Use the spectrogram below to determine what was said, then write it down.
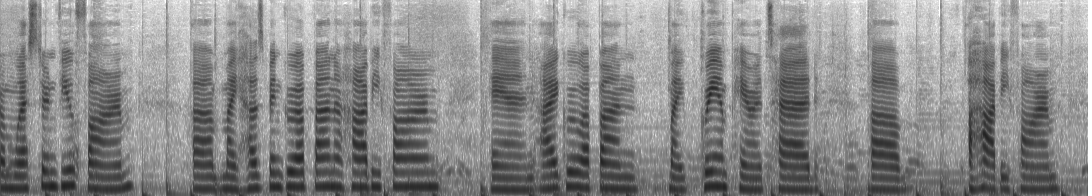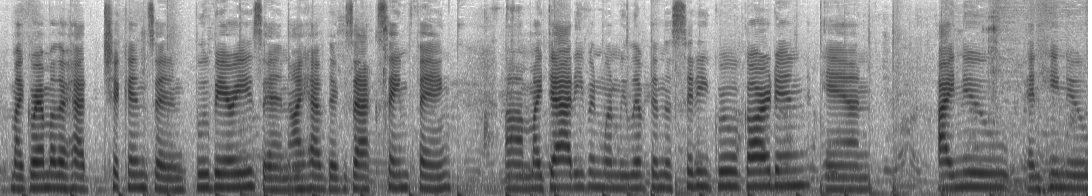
From Western View Farm. Um, my husband grew up on a hobby farm, and I grew up on my grandparents had um, a hobby farm. My grandmother had chickens and blueberries, and I have the exact same thing. Um, my dad, even when we lived in the city, grew a garden, and I knew and he knew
